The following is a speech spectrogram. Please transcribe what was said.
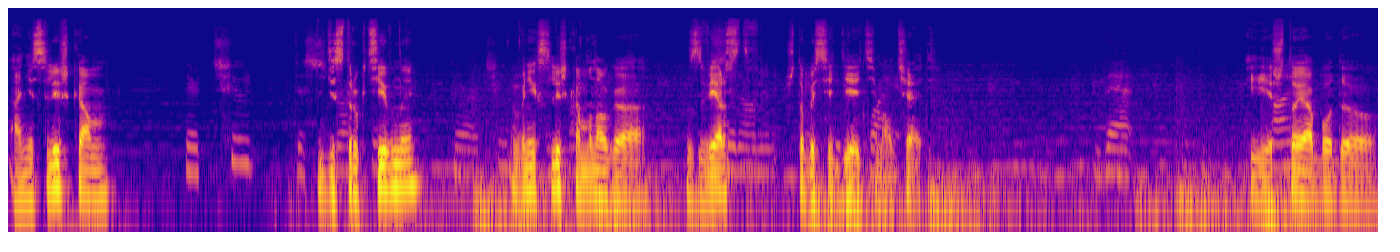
Они слишком деструктивны, в них слишком много зверств, чтобы сидеть и молчать и что я буду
